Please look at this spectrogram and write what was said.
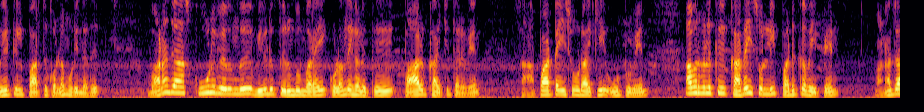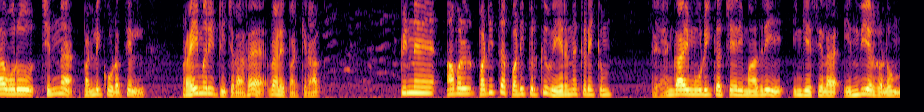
வீட்டில் பார்த்து கொள்ள முடிந்தது. வனஜா ஸ்கூலிலிருந்து வீடு திரும்பும் வரை குழந்தைகளுக்கு பால் காய்ச்சி தருவேன். சாப்பாட்டை சூடாக்கி ஊட்டுவேன். அவர்களுக்கு கதை சொல்லி படுக்க வைப்பேன். வனஜா ஒரு சின்ன பள்ளிக்கூடத்தில் பிரைமரி டீச்சராக வேலை பார்க்கிறாள். பின்னே அவள் படித்த படிப்பிற்கு வேறென கிடைக்கும்? தேங்காய் மூடி கச்சேரி மாதிரி இங்கே சில இந்தியர்களும்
